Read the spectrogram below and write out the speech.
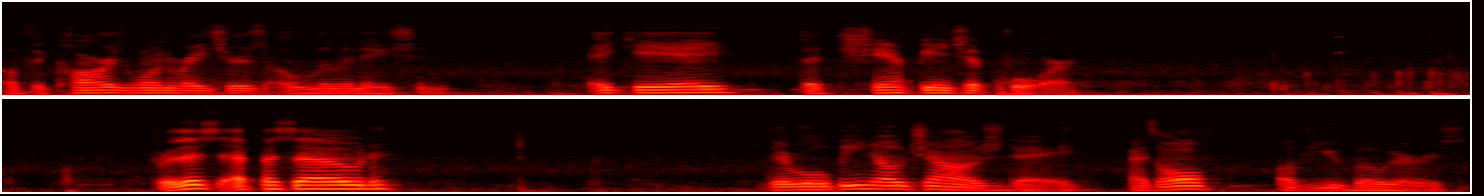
of the Cars 1 Racers Elimination, aka the Championship 4. For this episode, there will be no challenge day, as all of you voters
